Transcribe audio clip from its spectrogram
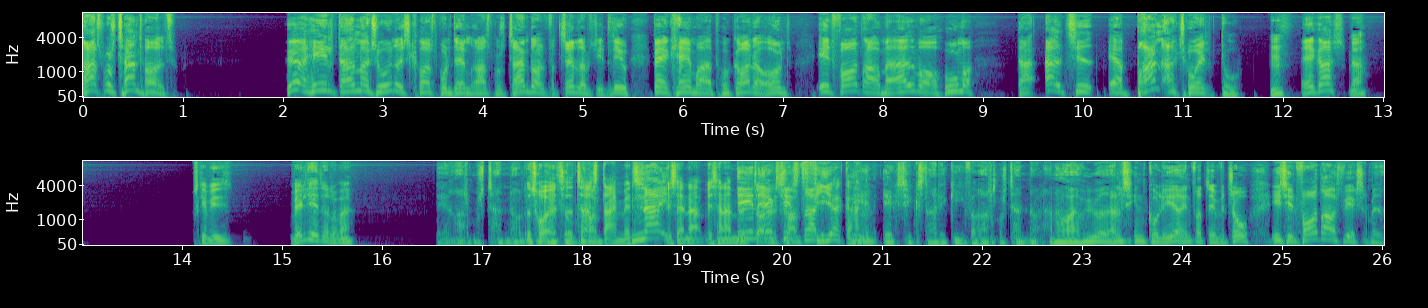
Rasmus Tandholt! Hør hele Danmarks udenrigskorrespondent Rasmus Tandholt fortælle om sit liv bag kameraet på godt og ondt. Et foredrag med alvor og humor, der altid er brandaktuelt, du. Mm. Ikke også? Ja. Skal vi vælge et, eller hvad? Det er Rasmus Tandholt. Jeg tror, jeg tager Kom. Steinmetz. Nej! Hvis han har, hvis han har Det mødt er en Donald Trump fire Det er gange. en exit-strategi for Rasmus Tandholt. Han har hyret alle sine kolleger inden for TV2 i sin foredragsvirksomhed.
